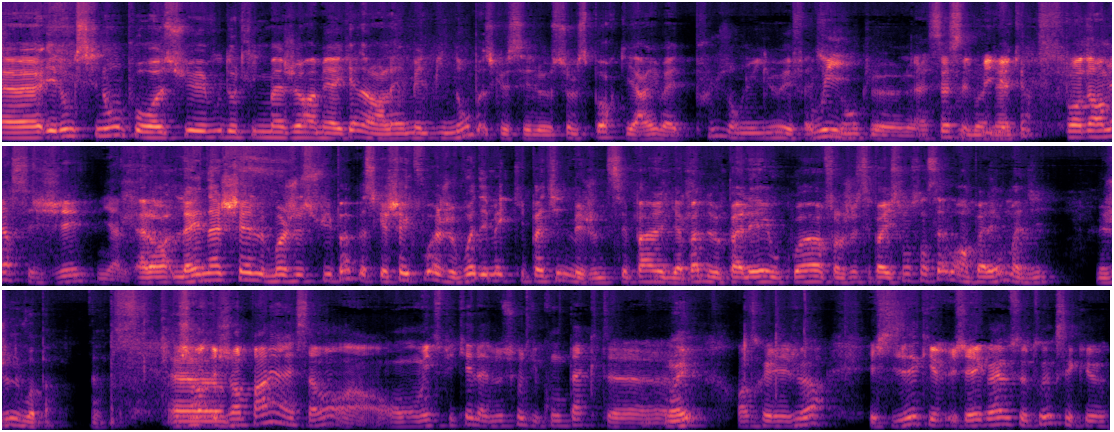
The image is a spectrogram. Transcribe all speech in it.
Euh, et donc sinon, pour euh, suivez-vous d'autres ligues majeures américaines? Alors la MLB non, parce que c'est le seul sport qui arrive à être plus ennuyeux et fatigant oui. que le, le ah, ça, c'est le américain. Pour dormir, c'est génial. Alors la NHL, moi je suis pas parce qu'à chaque fois je vois des mecs qui patinent, mais je ne sais pas, il n'y a pas de palais ou quoi. Enfin, je sais pas, ils sont censés avoir un palais, on m'a dit, mais je ne vois pas. Euh... J'en parlais récemment, on m'expliquait la notion du contact euh, oui. entre les joueurs, et je disais que j'avais quand même ce truc, c'est que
